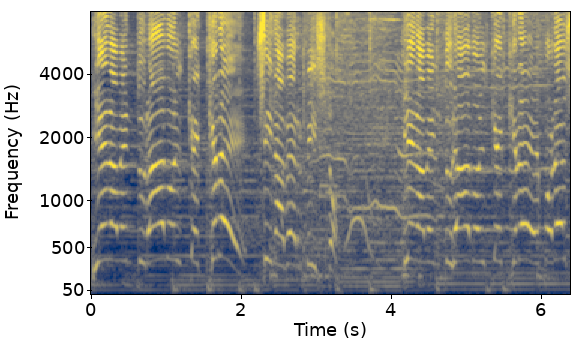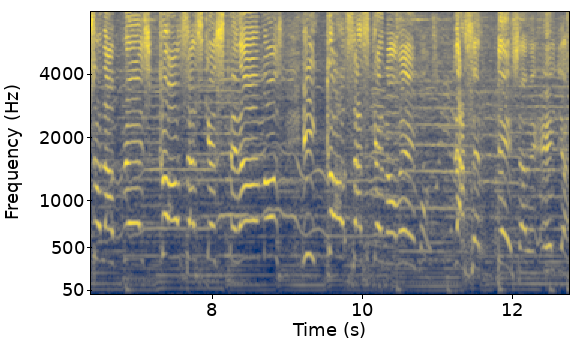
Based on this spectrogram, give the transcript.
Bienaventurado el que cree sin haber visto. Bienaventurado el que cree. Por eso la fe es cosas que esperamos y cosas que no vemos. La certeza de ellas.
